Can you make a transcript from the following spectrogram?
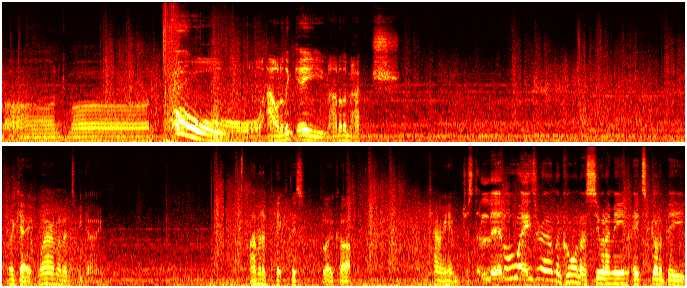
Come on, come on. Oh, out of the game, out of the match. Okay, where am I meant to be going? I'm going to pick this bloke up and carry him just a little ways around the corner. See what I mean? It's got to be...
